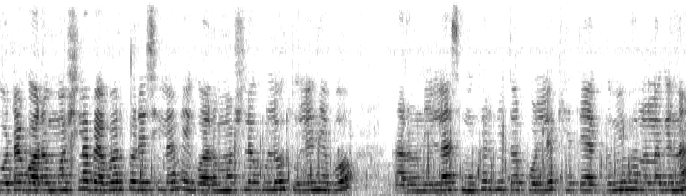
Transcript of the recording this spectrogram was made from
গোটা গরম মশলা ব্যবহার করেছিলাম, এই গরম মশলাগুলোও তুলে নেব। কারণ ইলাচ মুখের ভিতর পড়লে খেতে একদমই ভালো লাগে না।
